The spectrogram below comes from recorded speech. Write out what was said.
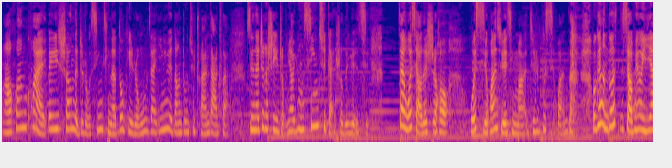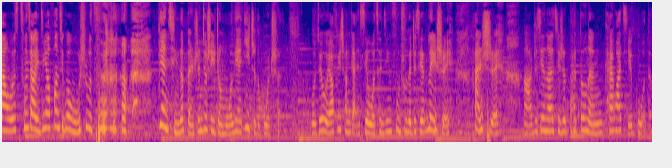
啊、欢快、悲伤的这种心情呢，都可以融入在音乐当中去传达出来。所以呢，这个是一种要用心去感受的乐器。在我小的时候。我喜欢学琴吗？其实不喜欢的。我跟很多小朋友一样，我从小已经要放弃过无数次。练琴的本身就是一种磨练意志的过程。我觉得我要非常感谢我曾经付出的这些泪水、汗水，啊，这些呢，其实它都能开花结果的。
